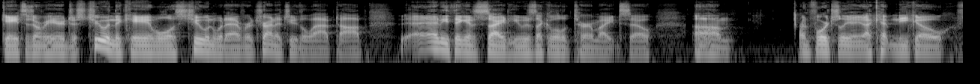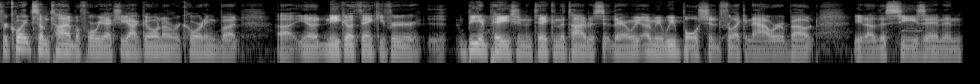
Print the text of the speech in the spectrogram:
Gates is over here just chewing the cables, chewing whatever, trying to chew the laptop, anything in sight. He was like a little termite. So, um, unfortunately, I kept Nico for quite some time before we actually got going on recording. But uh, you know, Nico, thank you for being patient and taking the time to sit there. And we, I mean, we bullshitted for like an hour about you know this season and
